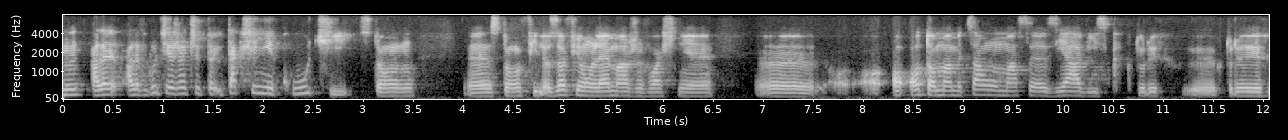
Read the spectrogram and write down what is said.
mm, ale, ale w gruncie rzeczy to i tak się nie kłóci z tą z tą filozofią Lema, że właśnie e, o, oto mamy całą masę zjawisk, których, e, których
